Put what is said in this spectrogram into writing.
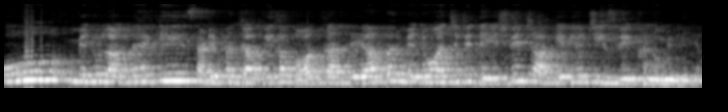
ਉਹ ਮੈਨੂੰ ਲੱਗਦਾ ਹੈ ਕਿ ਸਾਡੇ ਪੰਜਾਬੀ ਤਾਂ ਬਹੁਤ ਕਰਦੇ ਆ, ਪਰ ਮੈਨੂੰ ਅੱਜ ਵਿਦੇਸ਼ ਵਿੱਚ ਆ ਕੇ ਵੀ ਉਹ ਚੀਜ਼ ਵੇਖਣ ਨੂੰ ਮਿਲੀ ਆ।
